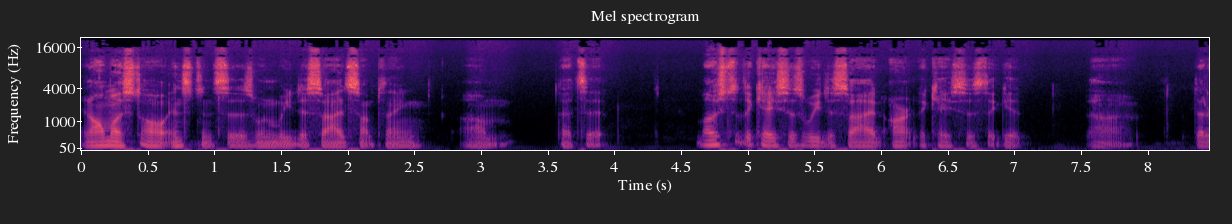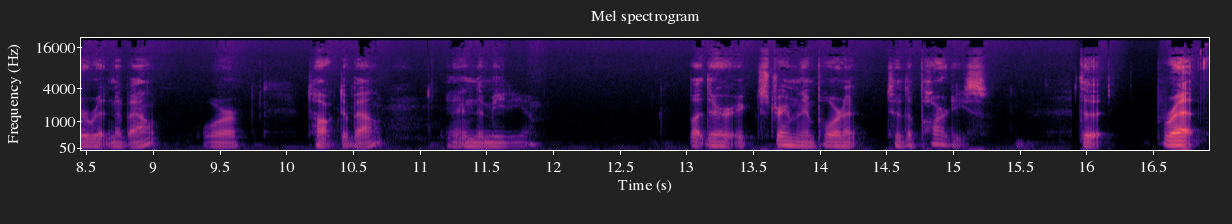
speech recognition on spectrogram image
in almost all instances, when we decide something, um, that's it. Most of the cases we decide aren't the cases that get uh, that are written about or talked about in the media, but they're extremely important to the parties. The breadth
